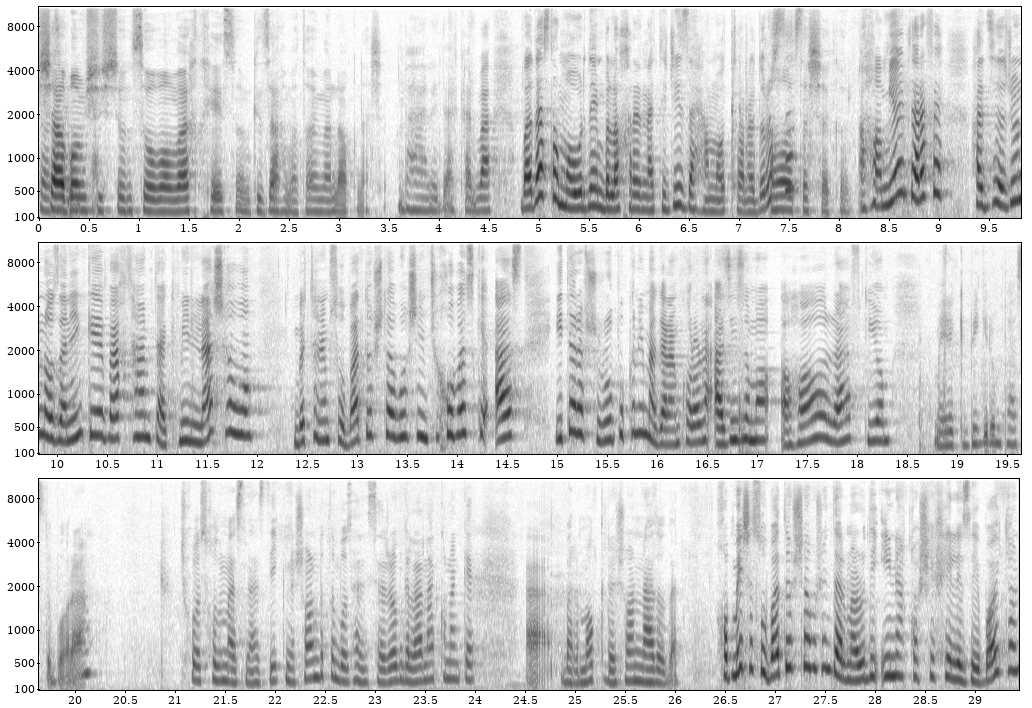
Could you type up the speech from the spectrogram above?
شبام ششتم صبحم وقت خیستم که زحمت های من ناق نشه. بله دکر و بعد از ما آوردین بالاخره نتیجه زحماتتان درست آه است تشکر. آها میایم طرف حدیثه جان نازنین که وقت هم تکمیل نشه و بتونیم صحبت داشته باشیم. چه خوب است که از این طرف شروع بکنیم. اگر همکاران عزیز ما آها رفتیم. میره که بگیرم پس دوباره. چه است خودم از نزدیک نشان بدم باز حدیثه جان گله نکنن که بر ما نشان ندادن خب میشه صحبت داشته باشین در مورد این نقاشی خیلی زیبایتان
